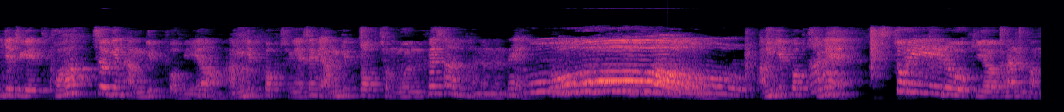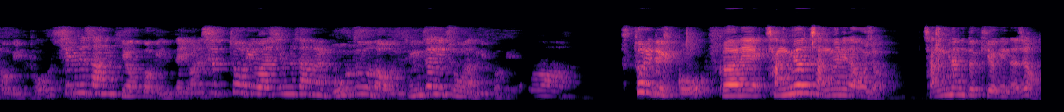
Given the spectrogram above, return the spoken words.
이게 되게 과학적인 암기법이에요. 암기법 중에, 쌤이 암기법 전문 회사도 다녔는데, 오. 암기법 중에 스토리로 기억을 하는 방법이 있고, 심상 기억법이 있는데, 이거는 스토리와 심상을 모두 넣은 굉장히 좋은 암기법이에요. 와. 스토리도 있고, 그 안에 장면, 장면이 나오죠? 장면도 기억이 나죠?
